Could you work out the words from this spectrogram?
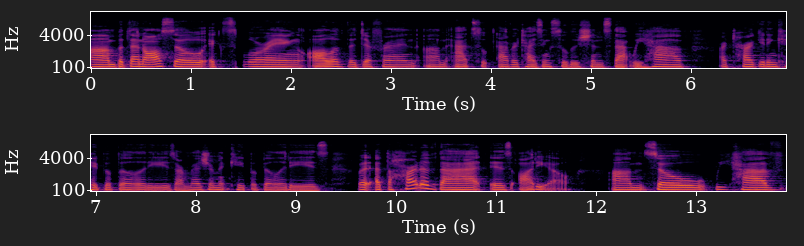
Um, but then also exploring all of the different um, ad so- advertising solutions that we have, our targeting capabilities, our measurement capabilities. But at the heart of that is audio. Um, so we have,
